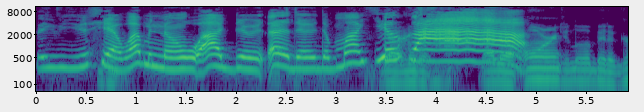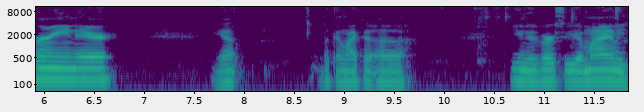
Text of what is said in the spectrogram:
Baby, you can't let me know what I do. I do the monkey Got a little- Got a little orange, a little bit of green there. Yep, looking like a uh, University of Miami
